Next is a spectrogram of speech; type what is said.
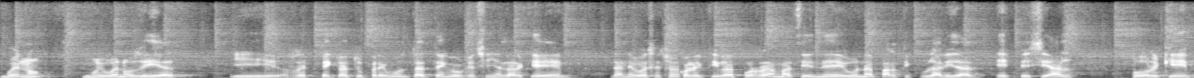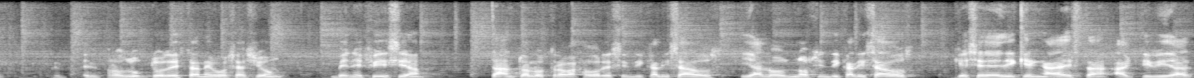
Bueno, muy buenos días. Y respecto a tu pregunta, tengo que señalar que la negociación colectiva por rama tiene una particularidad especial porque el producto de esta negociación beneficia tanto a los trabajadores sindicalizados y a los no sindicalizados que se dediquen a esta actividad.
